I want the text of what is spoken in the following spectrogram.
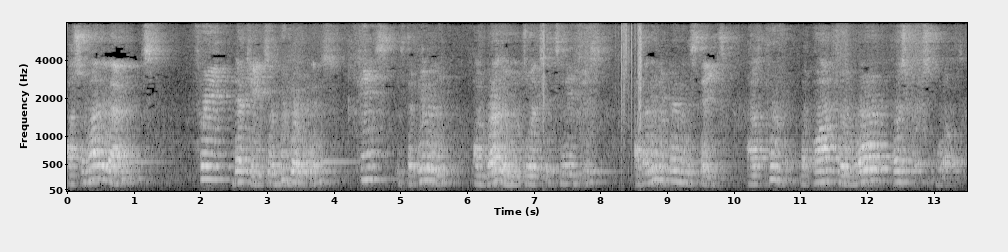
As Somaliland's three decades of good governance, peace, stability, and brotherhood to its, its neighbors, as an independent state has proven the path to a more prosperous world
